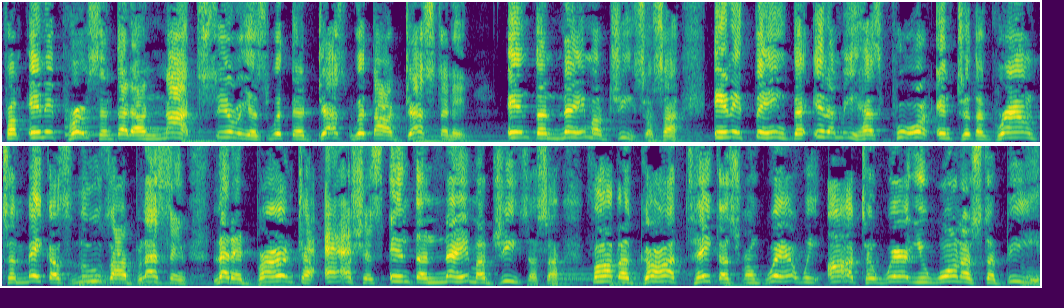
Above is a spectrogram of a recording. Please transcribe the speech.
from any person that are not serious with their des- with our destiny in the name of Jesus. Uh, anything the enemy has poured into the ground to make us lose our blessing, let it burn to ashes in the name of Jesus. Uh, Father God, take us from where we are to where you want us to be.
